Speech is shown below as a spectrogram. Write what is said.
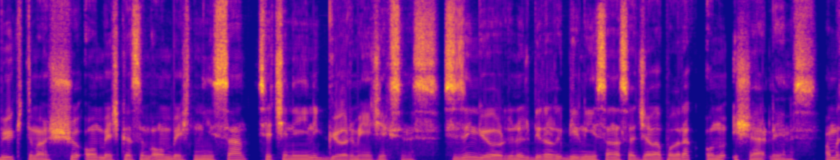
büyük ihtimal şu 15 Kasım 15 Nisan seçeneğini görmeyeceksiniz. Sizin gördüğünüz 1, Aralık 1 Nisan ise cevap olarak onu işaretleyiniz. Ama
